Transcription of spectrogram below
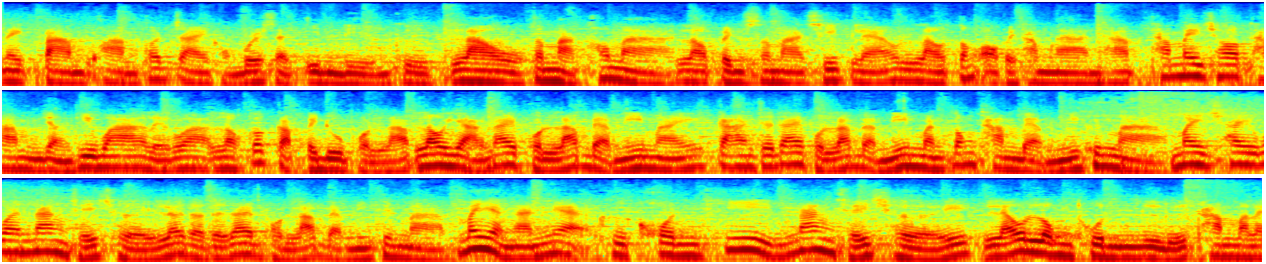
ในตามความเข้าใจของบริษัทอินดีมคือ เราสมัครเข้ามาเราเป็นสมาชิกแล้วเราต้องออกไปทำงานครับถ้าไม่ชอบทำอย่างที่ว่าเลยว่า เราก็กลับไปดูผลลัพธ์เราอยากได้ผลลัพธ์แบบนี้ไหมการจะได้ผลลัพธ์แบบนี้มันต้องทำแบบนี้ขึ้นมา ไม่ใช่ว่านั่งเฉยๆแล้วเราจะได้ผลลัพธ์แบบนี้ขึ้นมา ไม่อย่างนั้นเนี่ยคือคนที่นั่งเฉยแล้วลงทุนหรือทำอะไร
